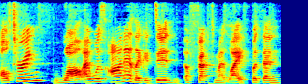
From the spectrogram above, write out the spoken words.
altering while I was on it. Like it did affect my life, but then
